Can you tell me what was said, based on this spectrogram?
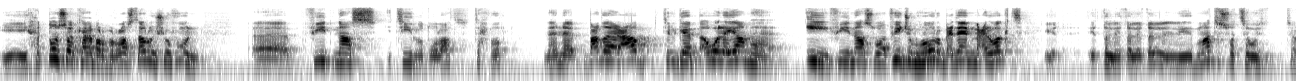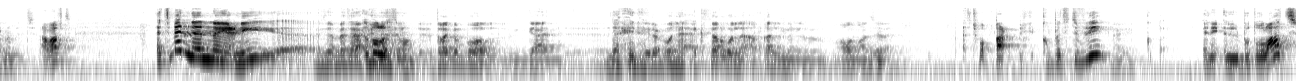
يحطون سول كاليبر بال roster ويشوفون في ناس تيي البطولات تحضر لأن بعض الألعاب تلقى بأول أيامها إي في ناس و... في جمهور وبعدين مع الوقت يقل يقل يقل اللي ما تسوى تسوي tournament عرفت؟ أتمنى إنه يعني آه، زين مثلا يظل اهتمام. دراجون بول قاعد للحين. يلعبونها أكثر ولا أقل من أول ما نزلت؟ أتوقع كومبتتفلي اي يعني البطولات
